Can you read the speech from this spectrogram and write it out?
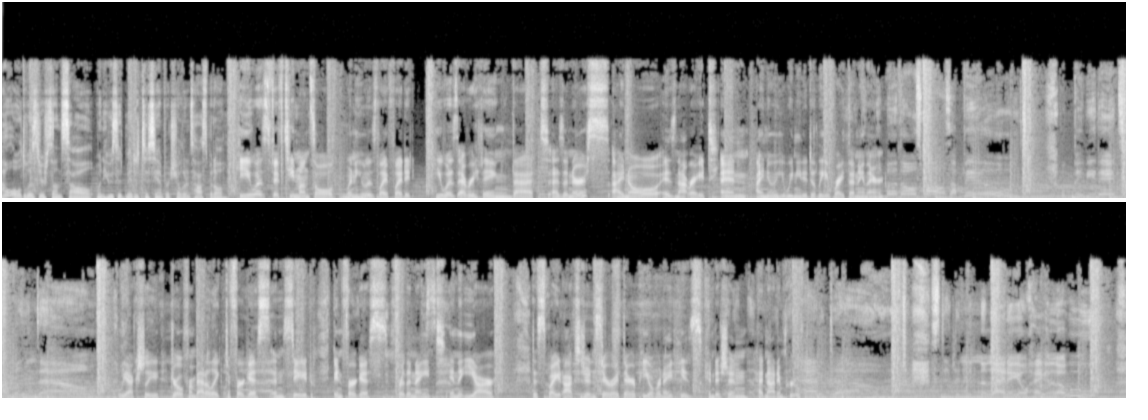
How old was your son Saul when he was admitted to Sanford Children's Hospital? He was 15 months old when he was life flighted. He was everything that, as a nurse, I know is not right. And I knew we needed to leave right then and there. But those walls I built, well, baby, they're tumbling down. We actually drove from Battle Lake to Fergus and stayed in Fergus for the night in the ER. Despite oxygen steroid therapy overnight, his condition had not improved. Halo,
